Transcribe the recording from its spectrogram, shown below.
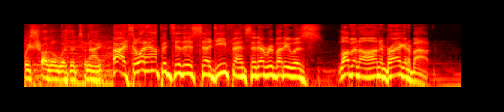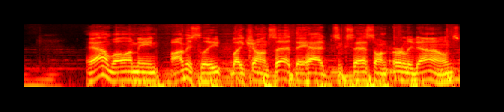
we struggled with it tonight. All right, so what happened to this uh, defense that everybody was loving on and bragging about? Yeah. Well, I mean, obviously, like Sean said, they had success on early downs,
